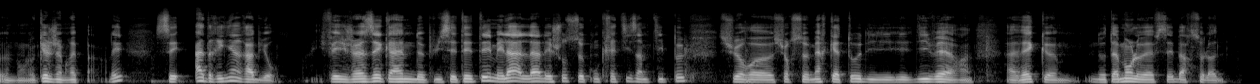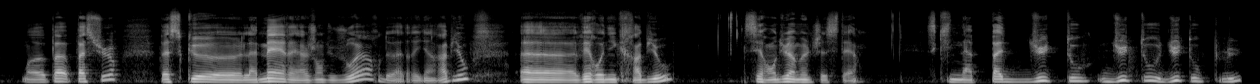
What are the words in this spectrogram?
dans lequel j'aimerais parler, c'est Adrien Rabiot. Il fait jaser quand même depuis cet été, mais là, là les choses se concrétisent un petit peu sur, sur ce mercato d'hi- d'hiver, avec notamment le FC Barcelone. Moi, pas, sûr, parce que euh, la mère et agent du joueur, de Adrien Rabiot, euh, Véronique Rabiot, s'est rendue à Manchester. Ce qui n'a pas du tout, du tout, du tout plu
